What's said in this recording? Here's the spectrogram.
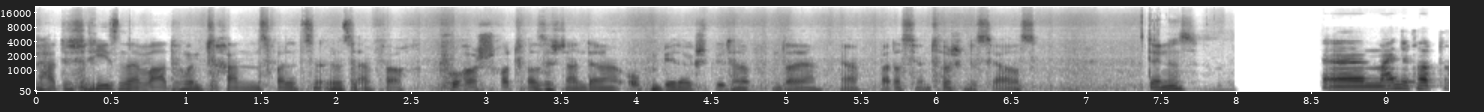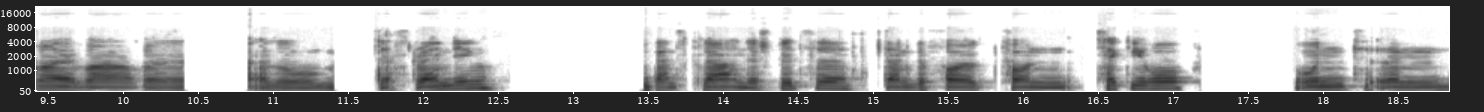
hatte ich riesen Erwartungen dran. Es war letzten Endes einfach purer Schrott, was ich da in der Open Beta gespielt habe. Von daher ja, war das die Enttäuschung des Jahres. Dennis? Äh, meine Top 3 war äh, also Death Stranding, ganz klar an der Spitze, dann gefolgt von Sekiro und ähm,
